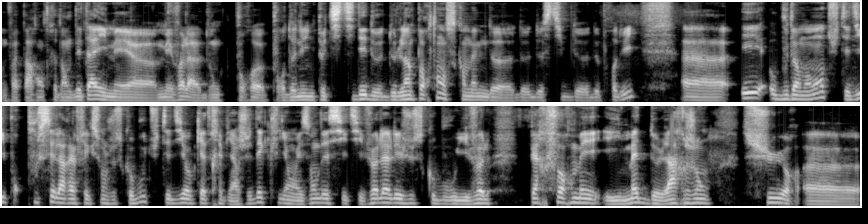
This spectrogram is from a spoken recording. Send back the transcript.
on va pas rentrer dans le détail, mais euh, mais voilà. Donc pour euh, pour donner une petite idée de, de l'importance quand même de, de, de, ce type de, de produit. Euh, et au bout d'un moment, tu t'es dit pour pousser la réflexion jusqu'au bout, tu t'es dit ok très bien, j'ai des clients, ils ont des sites, ils veulent aller jusqu'au bout, ils veulent performer et ils mettent de l'argent sur euh,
